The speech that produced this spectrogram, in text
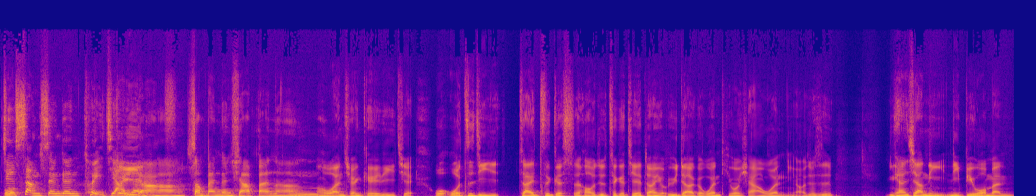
就是上升跟退价，对呀、啊，上班跟下班啊，嗯、我完全可以理解。我我自己在这个时候，就这个阶段有遇到一个问题，我想要问你哦，就是你看，像你，你比我们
